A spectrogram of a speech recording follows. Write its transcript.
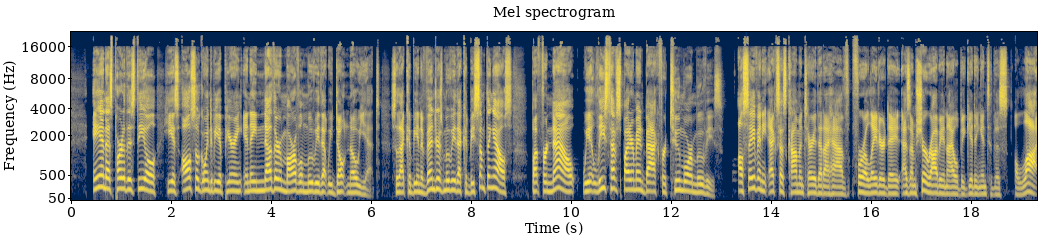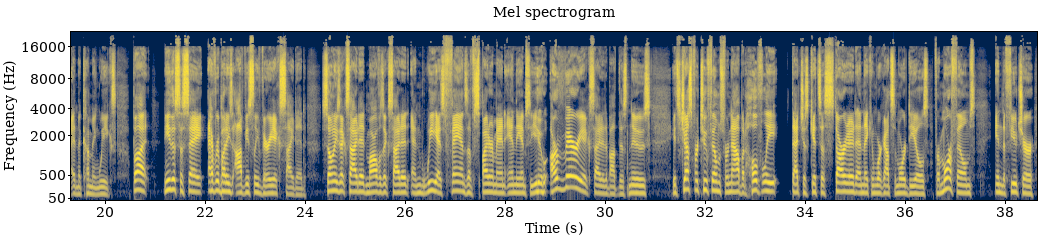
And as part of this deal, he is also going to be appearing in another Marvel movie that we don't know yet. So that could be an Avengers movie, that could be something else. But for now, we at least have Spider Man back for two more movies. I'll save any excess commentary that I have for a later date, as I'm sure Robbie and I will be getting into this a lot in the coming weeks. But needless to say, everybody's obviously very excited. Sony's excited, Marvel's excited, and we, as fans of Spider Man and the MCU, are very excited about this news. It's just for two films for now, but hopefully that just gets us started and they can work out some more deals for more films in the future.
